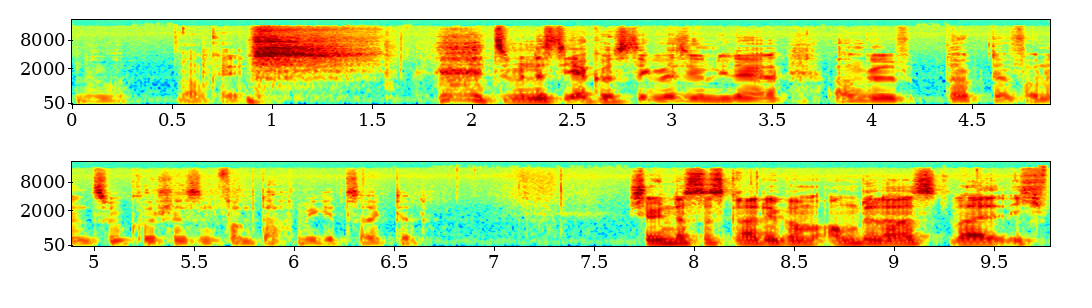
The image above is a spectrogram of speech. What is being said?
Nur. Okay. Zumindest die Akustikversion, die der Onkel Dr. von den Zukuschelsen vom Dach mir gezeigt hat. Schön, dass du es gerade über den Onkel hast, weil ich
